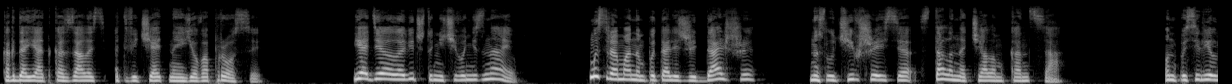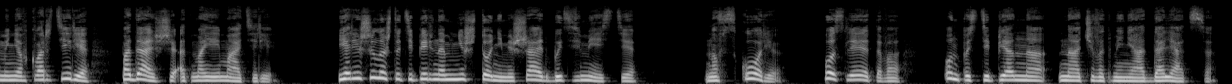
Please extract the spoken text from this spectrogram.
когда я отказалась отвечать на ее вопросы. Я делала вид, что ничего не знаю. Мы с Романом пытались жить дальше, но случившееся стало началом конца. Он поселил меня в квартире подальше от моей матери. Я решила, что теперь нам ничто не мешает быть вместе. Но вскоре, после этого, он постепенно начал от меня отдаляться.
